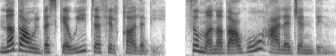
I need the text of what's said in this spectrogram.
نضع البسكويت في القالب ثم نضعه على جنب.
